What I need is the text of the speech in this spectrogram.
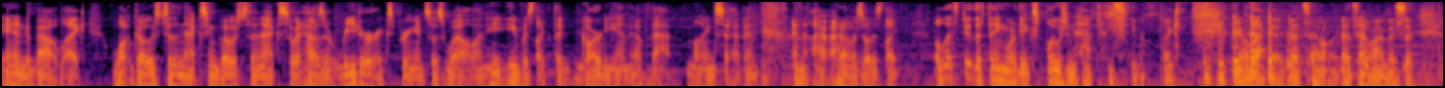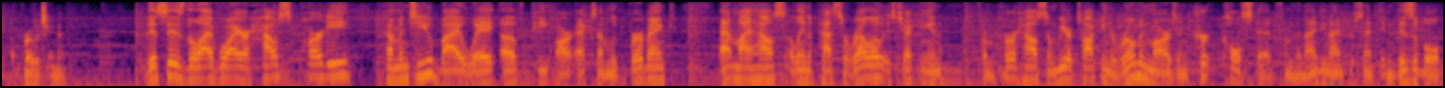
and about like what goes to the next and goes to the next. So it has a reader experience as well. And he, he was like the guardian of that mindset. And and I, and I was always like oh let's do the thing where the explosion happens you know like you know like uh, that's how that's how I was uh, approaching it This is the Livewire House Party coming to you by way of PRX. I'm Luke Burbank. At my house, Elena Passarello is checking in from her house, and we are talking to Roman Mars and Kurt Kohlstedt from the 99% Invisible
